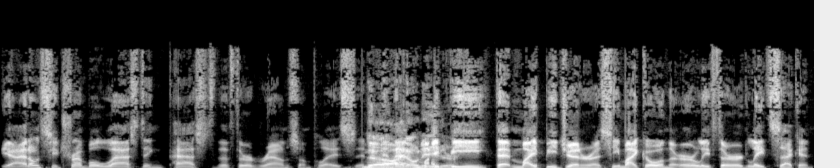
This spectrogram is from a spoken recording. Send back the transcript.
Yeah, I don't see Tremble lasting past the third round someplace. And, no, and I don't might either. Be that might be generous. He might go in the early third, late second.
